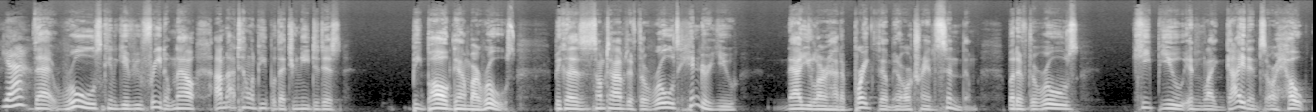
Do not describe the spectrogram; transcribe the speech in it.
Yeah. that rules can give you freedom. Now, I'm not telling people that you need to just be bogged down by rules because sometimes if the rules hinder you, now you learn how to break them or transcend them. But if the rules keep you in like guidance or help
